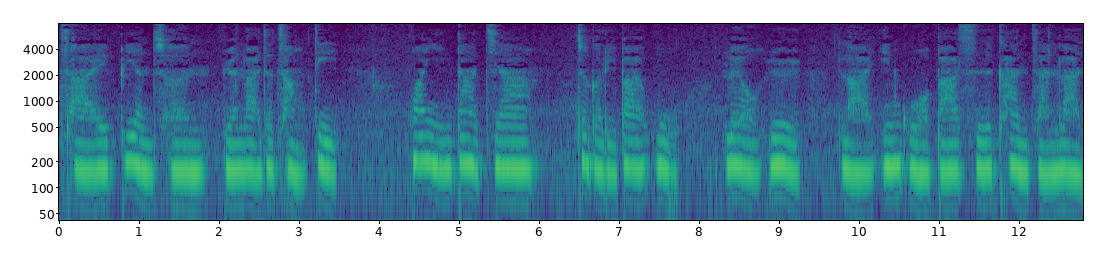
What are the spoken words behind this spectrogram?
才变成。原来的场地，欢迎大家这个礼拜五六日来英国巴斯看展览。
